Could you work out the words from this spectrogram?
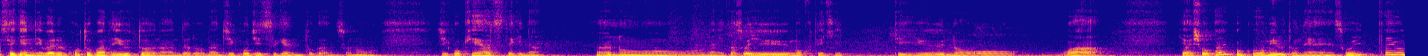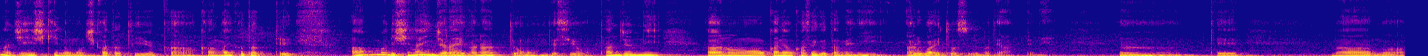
世間で言われる言葉で言うと何だろうな自己実現とかその自己啓発的なあの何かそういう目的っていうのはいや諸外国を見るとねそういったような自意識の持ち方というか考え方ってあんまりしないんじゃないかなって思うんですよ。単純にあのお金を稼ぐためにアルバイトをするのであってね。うん。でまあま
